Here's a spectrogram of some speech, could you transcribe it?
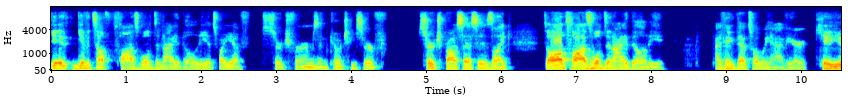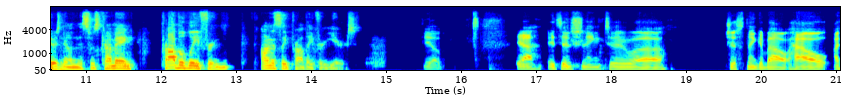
give, give itself plausible deniability. It's why you have search firms and coaching search search processes. Like it's all plausible deniability. I think that's what we have here. KU has known this was coming probably for honestly, probably for years. Yep. Yeah, it's interesting to uh, just think about how I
